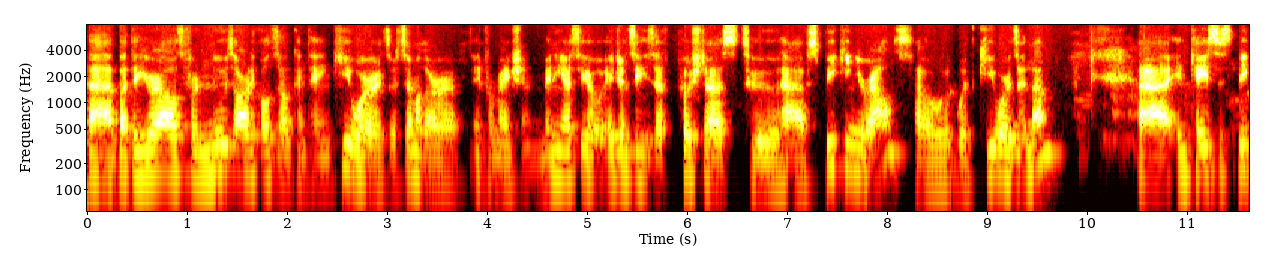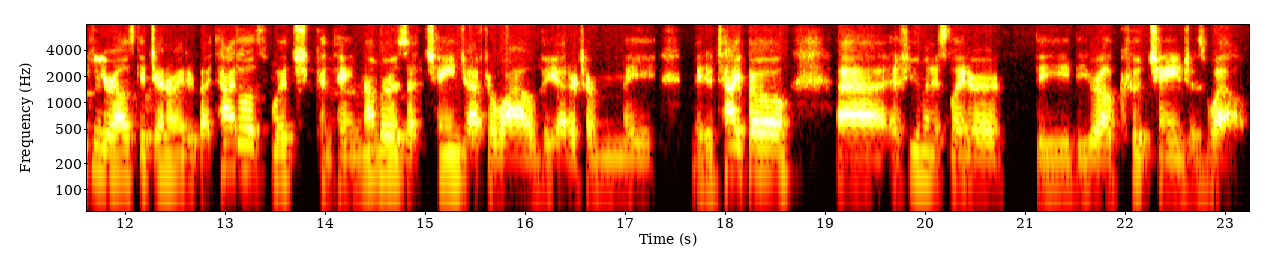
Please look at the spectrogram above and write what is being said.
uh, but the URLs for news articles don't contain keywords or similar information. Many SEO agencies have pushed us to have speaking URLs, so with keywords in them. Uh, in case the speaking URLs get generated by titles, which contain numbers that change after a while, the editor may made a typo uh, a few minutes later, the, the URL could change as well.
